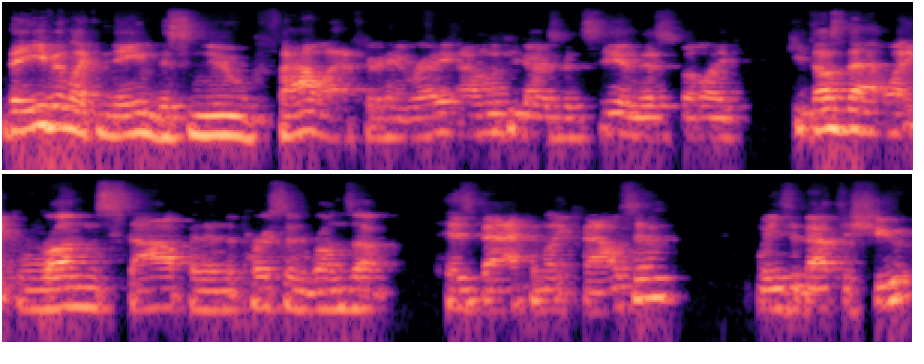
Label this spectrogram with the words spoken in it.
they even like named this new foul after him, right? I don't know if you guys have been seeing this, but like he does that like run stop, and then the person runs up his back and like fouls him when he's about to shoot.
